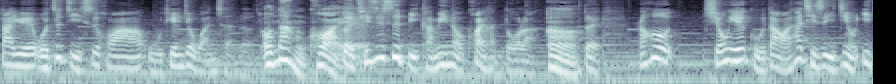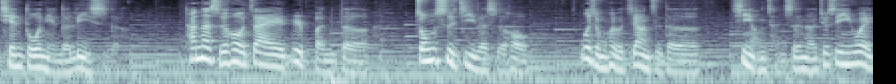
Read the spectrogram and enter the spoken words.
大约我自己是花五天就完成了哦，那很快。对，其实是比 Camino 快很多了。嗯，对。然后熊野古道啊，它其实已经有一千多年的历史了。它那时候在日本的中世纪的时候，为什么会有这样子的信仰产生呢？就是因为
